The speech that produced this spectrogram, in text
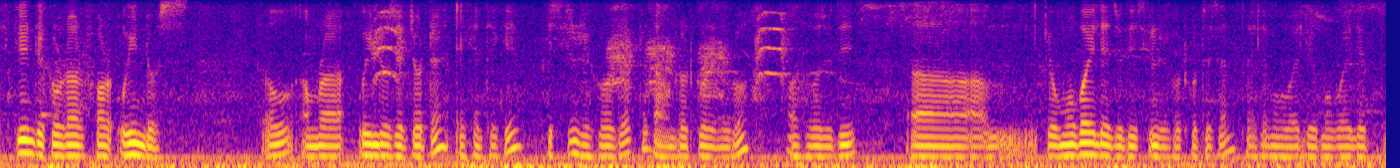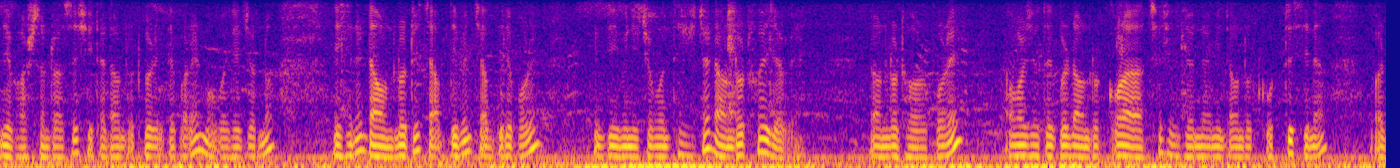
screen recorder for Windows তো আমরা উইন্ডোজের জন্য এখান থেকে স্ক্রিন রেকর্ডারটা ডাউনলোড করে নেব। অথবা যদি কেউ মোবাইলে যদি স্ক্রিন রেকর্ড করতে চান, তাহলে মোবাইলে মোবাইলের যে ভার্সনটা আছে, সেটা ডাউনলোড করে নিতে পারেন মোবাইলের জন্য। এখানে ডাউনলোডে চাপ দেবেন, চাপ দিলে পরে দুই মিনিটের মধ্যে সেটা ডাউনলোড হয়ে যাবে। ডাউনলোড হওয়ার পরে আমার যেহেতু একবার ডাউনলোড করা আছে, সেই জন্য আমি ডাউনলোড করতেছি না। বাট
